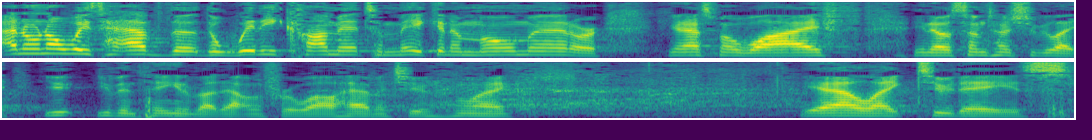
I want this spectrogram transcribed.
I don't always have the, the witty comment to make in a moment or you can ask my wife, you know, sometimes she'll be like, you, you've been thinking about that one for a while, haven't you? I'm like, yeah, like two days.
